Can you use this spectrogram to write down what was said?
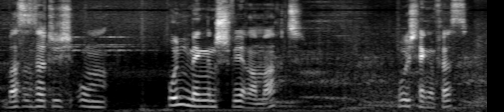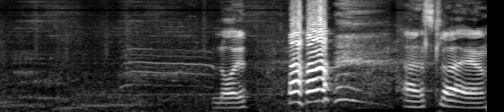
Was es natürlich um Unmengen schwerer macht. Oh, ich hänge fest. Lol. Alles klar, ey.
